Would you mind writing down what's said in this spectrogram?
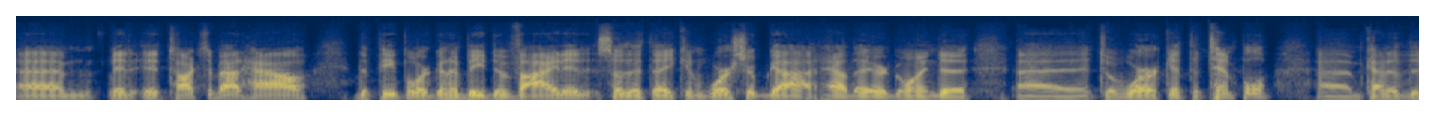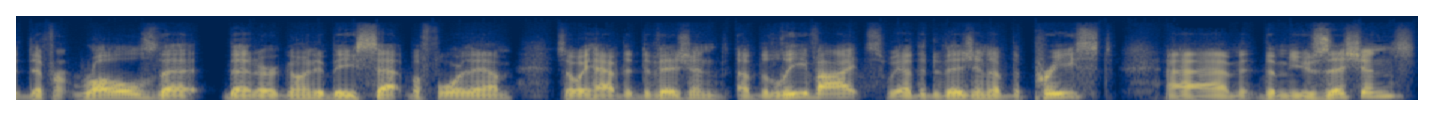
Um, it, it, talks about how the people are going to be divided so that they can worship God. How they are going to uh, to work at the temple. Um, kind of the different roles that that are going to be set before them. So we have the division of the Levites. We have the division of the priest, um, the musicians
